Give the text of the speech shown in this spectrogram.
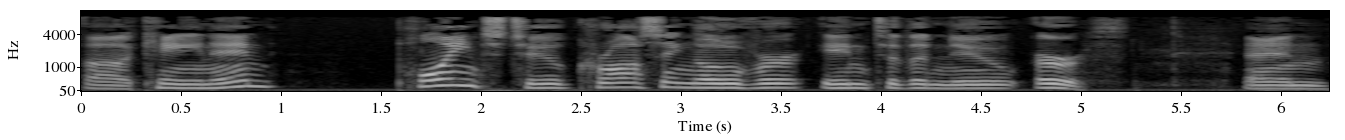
uh, Canaan points to crossing over into the new earth. And,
